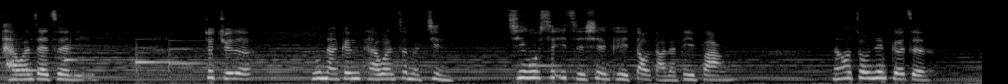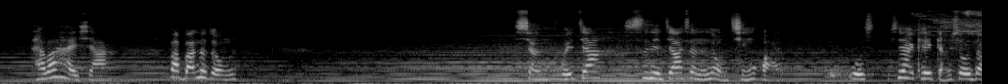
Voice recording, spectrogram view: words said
台湾在这里，就觉得湖南跟台湾这么近，几乎是一直线可以到达的地方，然后中间隔着台湾海峡，爸爸那种。想回家、思念家乡的那种情怀，我现在可以感受到。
